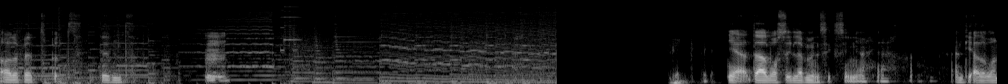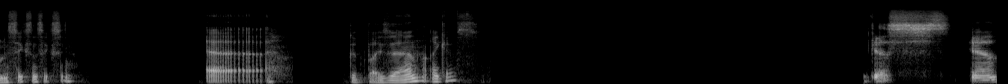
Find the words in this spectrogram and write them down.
out of it, but didn't. Hmm. Yeah, that was 11 and 16, yeah, yeah. Okay. And the other one is 6 and 16. Uh, goodbye, Xan, I guess. Guess. Yeah.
